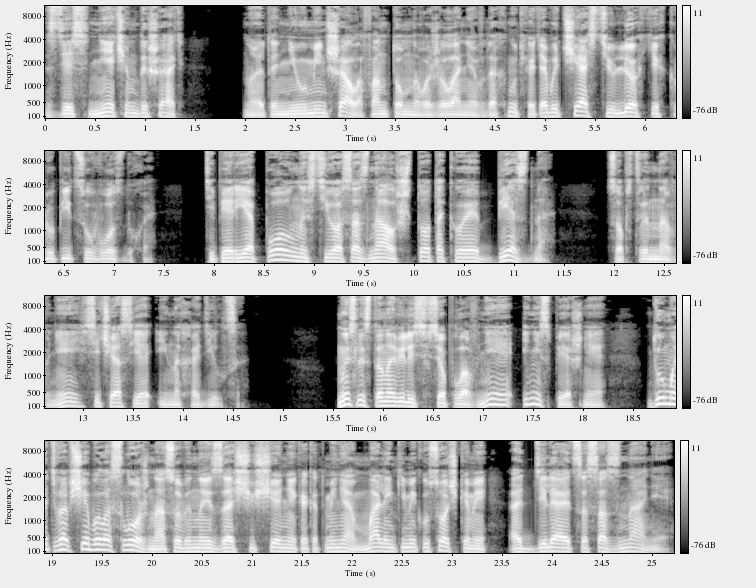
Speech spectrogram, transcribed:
Здесь нечем дышать, но это не уменьшало фантомного желания вдохнуть хотя бы частью легких крупицу воздуха. Теперь я полностью осознал, что такое бездна. Собственно, в ней сейчас я и находился. Мысли становились все плавнее и неспешнее. Думать вообще было сложно, особенно из-за ощущения, как от меня маленькими кусочками отделяется сознание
